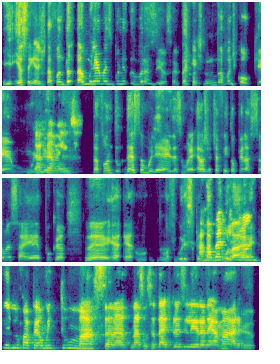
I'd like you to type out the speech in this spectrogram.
E, e assim, a gente está falando da, da, mulher mais bonita do Brasil, sabe? A gente não está falando de qualquer mulher. Exatamente. Está falando do, dessa mulher, dessa mulher, ela já tinha feito operação nessa época, né, é, é uma figura espetacular. A Roberta Close teve um papel muito massa na, na sociedade brasileira, né, Amara? É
